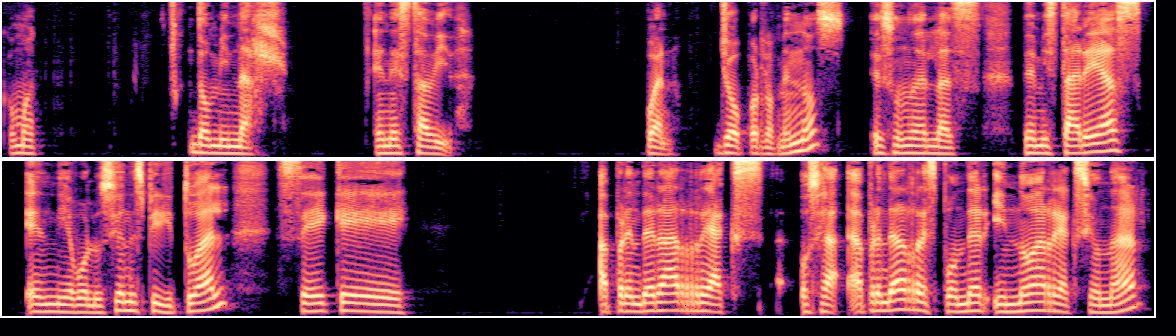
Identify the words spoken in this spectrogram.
como a dominar en esta vida. Bueno, yo por lo menos es una de las de mis tareas en mi evolución espiritual. Sé que aprender a o sea, aprender a responder y no a reaccionar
